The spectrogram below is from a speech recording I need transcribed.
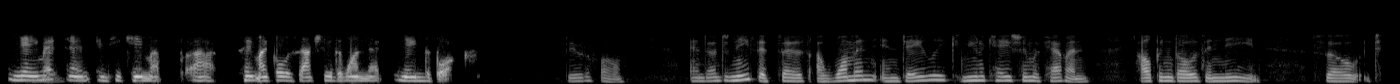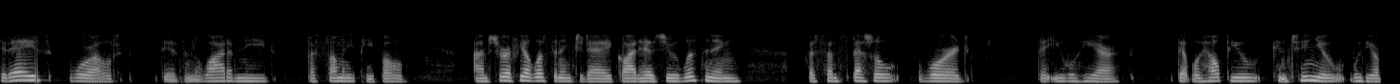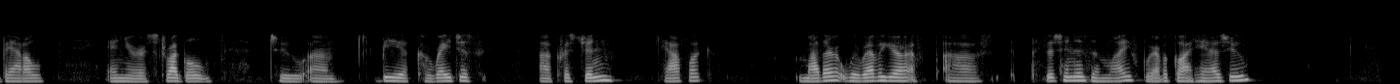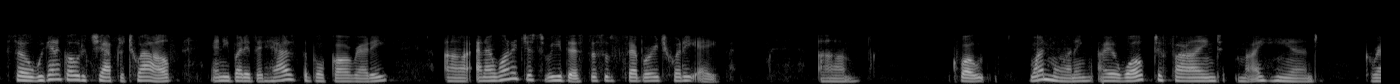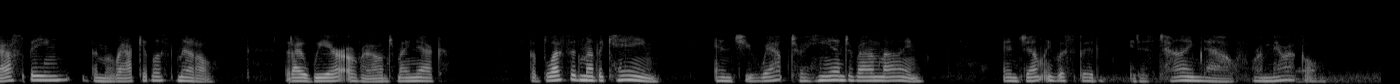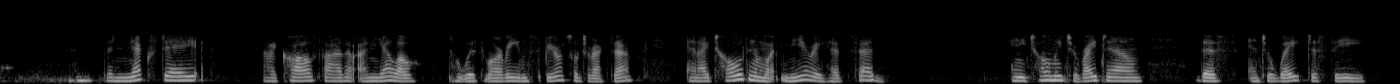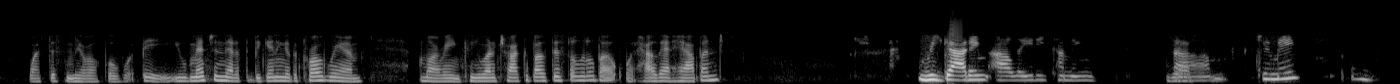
name it, and, and he came up. Uh, Saint Michael is actually the one that named the book. Beautiful. And underneath it says, "A woman in daily communication with heaven, helping those in need." So today's world, there's a lot of need for so many people. I'm sure if you're listening today, God has you listening for some special word that you will hear that will help you continue with your battle and your struggle to um, be a courageous uh, Christian, Catholic, mother, wherever your uh, position is in life, wherever God has you. So we're going to go to chapter 12. Anybody that has the book already, uh, and I want to just read this. This was February 28th. Um, quote, one morning I awoke to find my hand grasping the miraculous medal that I wear around my neck. The Blessed Mother came and she wrapped her hand around mine and gently whispered, It is time now for a miracle. The next day, I called Father Agnello, who was Maureen's spiritual director, and I told him what Mary had said. And he told me to write down this and to wait to see what this miracle would be. You mentioned that at the beginning of the program, Maureen. Can you want to talk about this a little about what how that happened? Regarding Our Lady coming yes. um, to me.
